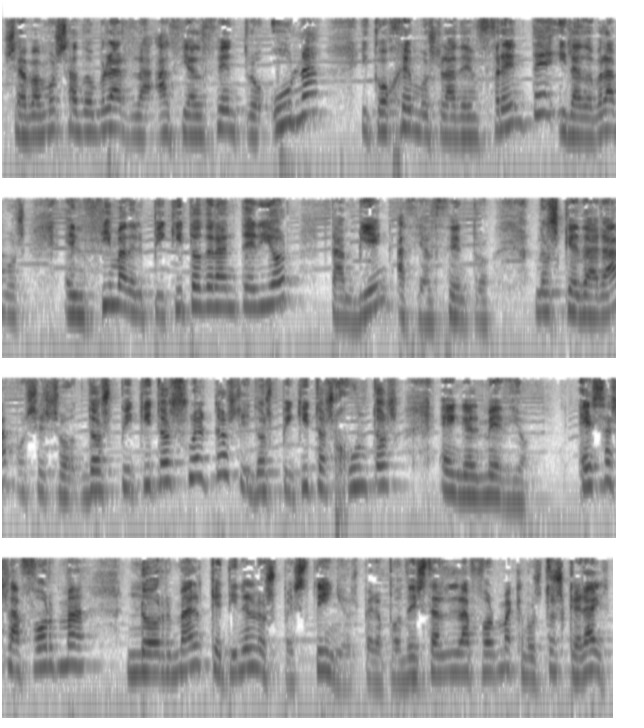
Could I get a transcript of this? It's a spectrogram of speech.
O sea, vamos a doblarla hacia el centro una y cogemos la de enfrente y la doblamos encima del piquito del anterior también hacia el centro. Nos quedará, pues eso, dos piquitos sueltos y dos piquitos juntos en el medio. Esa es la forma normal que tienen los pestiños, pero podéis darle la forma que vosotros queráis.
